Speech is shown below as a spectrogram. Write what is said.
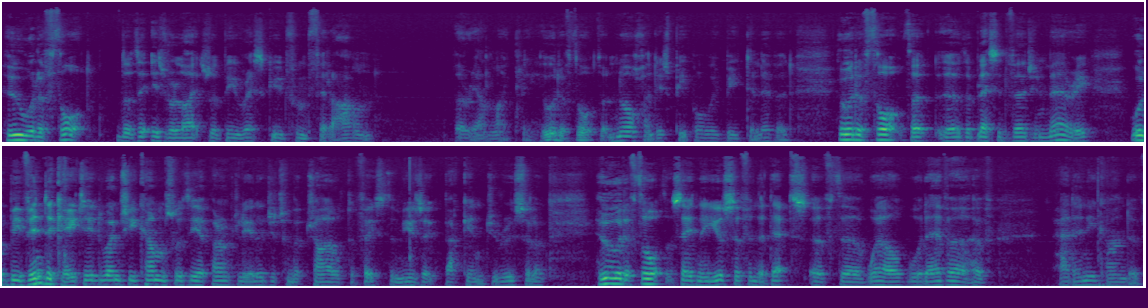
Who would have thought that the Israelites would be rescued from Fir'aun? Very unlikely. Who would have thought that Noah and his people would be delivered? Who would have thought that uh, the Blessed Virgin Mary would be vindicated when she comes with the apparently illegitimate child to face the music back in Jerusalem? Who would have thought that Sayyidina Yusuf in the depths of the well would ever have had any kind of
